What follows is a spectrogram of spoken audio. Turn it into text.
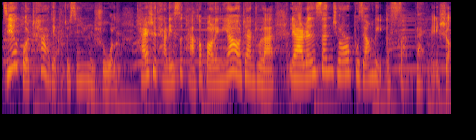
结果差点就先认输了，还是塔利斯卡和保利尼奥站出来，俩人三球不讲理的反败为胜。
